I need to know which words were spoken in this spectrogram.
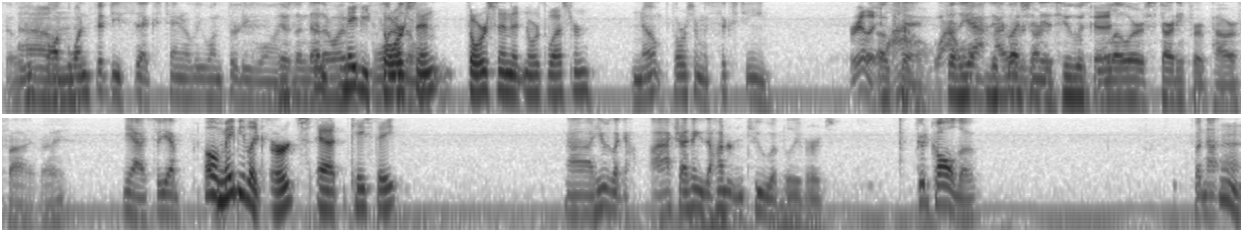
So Luke um, Falk, 156. Tanner Lee, 131. There's another one. Maybe Thorson. One. Thorson at Northwestern. Nope, Thorson was 16. Really? Okay. Wow. So the, yeah, the question is who was okay. lower starting for a Power 5, right? Yeah, so you have. Oh, maybe six. like Ertz at K State? Uh, he was like, actually, I think he's 102, I believe, Ertz. Good call, though but not. Hmm.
